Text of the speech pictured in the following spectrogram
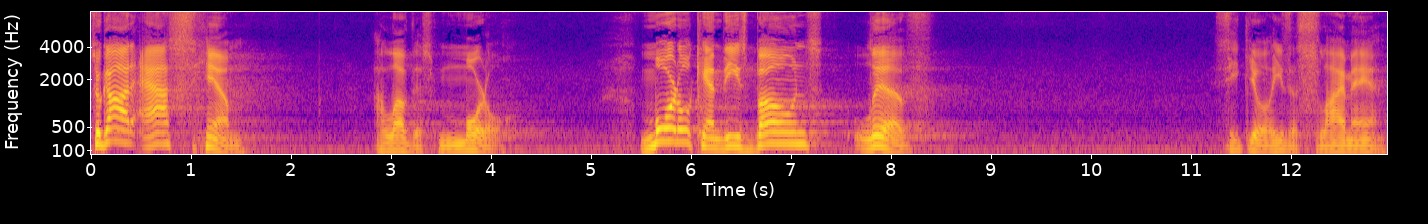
So God asks him, I love this. Mortal. Mortal, can these bones live? Ezekiel, he's a sly man.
